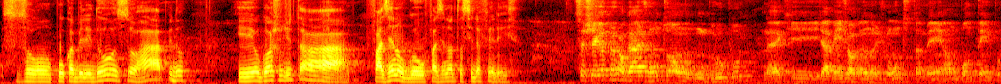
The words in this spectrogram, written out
sou um pouco habilidoso, sou rápido e eu gosto de estar tá fazendo gol, fazendo a torcida feliz. Você chega para jogar junto a um, um, grupo né, que já vem jogando junto também há um bom tempo.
